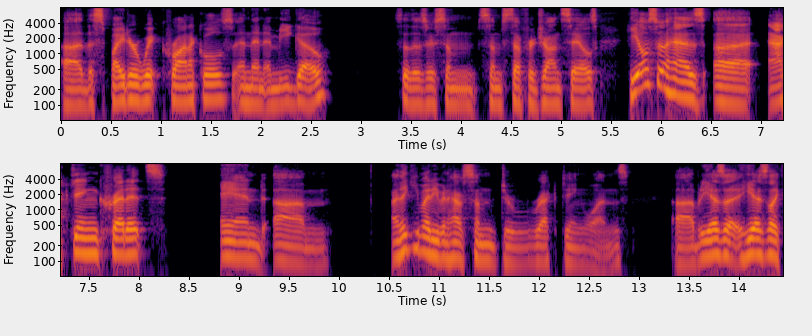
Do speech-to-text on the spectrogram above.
uh, the Spiderwick Chronicles, and then Amigo. So those are some some stuff for John Sayles. He also has uh, acting credits, and um, I think he might even have some directing ones. Uh, but he has a he has like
